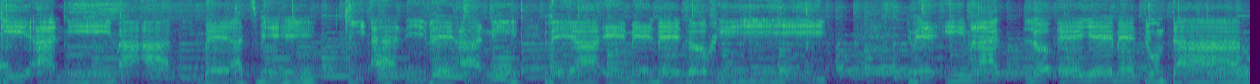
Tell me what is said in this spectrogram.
כי אני מאמין בעצמי כי אני ואני והאמת בתוכי ואם רק לא אהיה מטומטם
